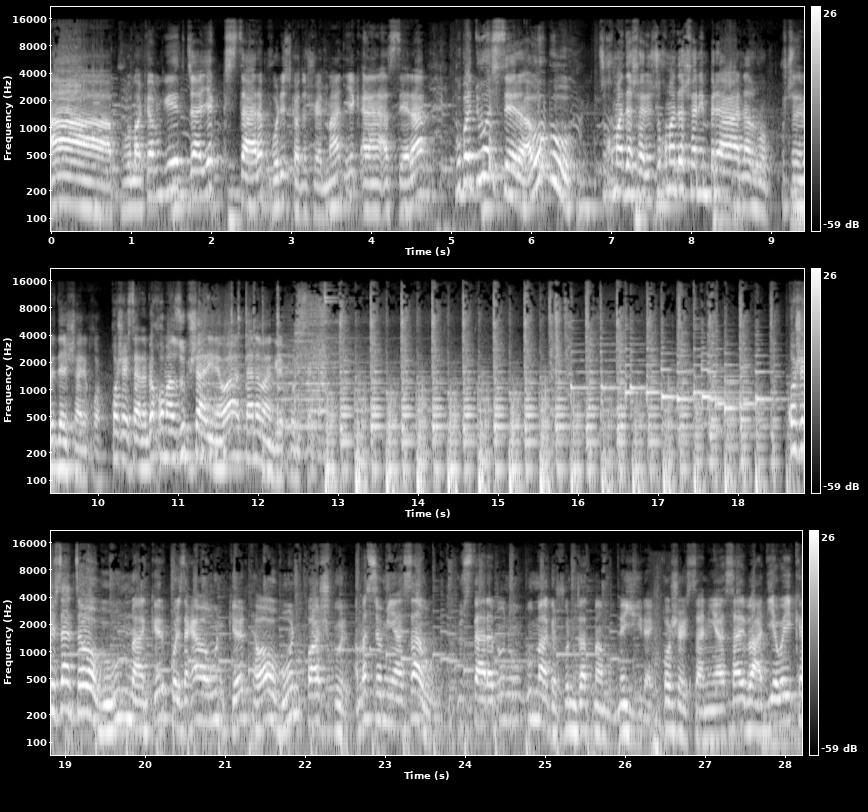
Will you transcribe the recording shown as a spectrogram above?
ئا پۆ پوڵەکەم گر جا یەک ستارە پۆلیس کەوتە شوێنمان یەک ئەران ئەستێرە بوو بە دووە ستێرە ئەوە بوو سوخمە دەشاری سوخمە دەشارین برا نەڕۆ پشتە بە دەشاری خۆ خۆشستانە بە خۆمان زوو بشارینەوە تا نەمانگرێ پۆلیسەکە. خۆشەویستان تەوا بوو ناکرد پۆلیسەکانمە ون کرد تەواو بوون پاش کورد ئەمە سەمیاسا بوو ستارە بوون و گوماگەشون جاتمان نەگیرێک خۆشەویستانیا سای بعدیەوەی کە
